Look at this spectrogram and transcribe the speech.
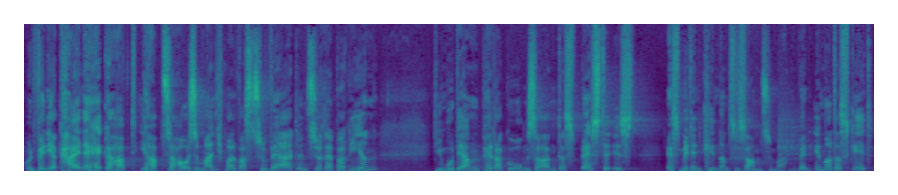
Und wenn ihr keine Hecke habt, ihr habt zu Hause manchmal was zu werkeln, zu reparieren. Die modernen Pädagogen sagen, das Beste ist, es mit den Kindern zusammen zu machen, wenn immer das geht.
